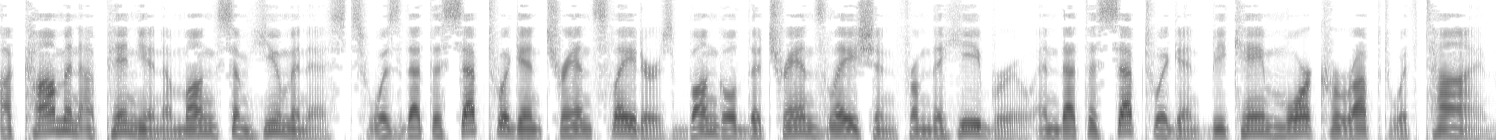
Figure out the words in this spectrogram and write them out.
a common opinion among some humanists was that the Septuagint translators bungled the translation from the Hebrew and that the Septuagint became more corrupt with time.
